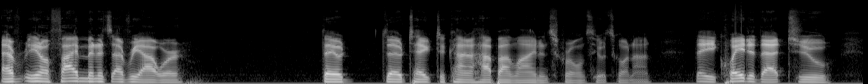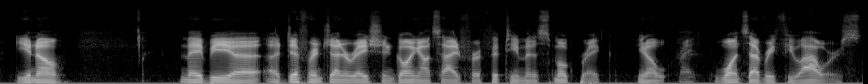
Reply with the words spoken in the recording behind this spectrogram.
every you know five minutes every hour, they would they would take to kind of hop online and scroll and see what's going on. They equated that to, you know, maybe a, a different generation going outside for a 15 minute smoke break. You know, Right. once every few hours.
